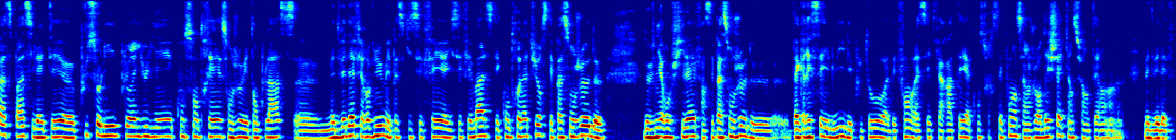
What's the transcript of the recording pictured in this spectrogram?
passe passe, il a été euh, plus solide, plus régulier, concentré, son jeu est en place. Medvedev est revenu, mais parce qu'il s'est fait, il s'est fait mal. C'était contre nature, c'était pas son jeu de de venir au filet. Enfin, c'est pas son jeu de d'agresser. Lui, il est plutôt à défendre, à essayer de faire rater, à construire ses points. C'est un joueur d'échecs hein, sur un terrain Medvedev.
